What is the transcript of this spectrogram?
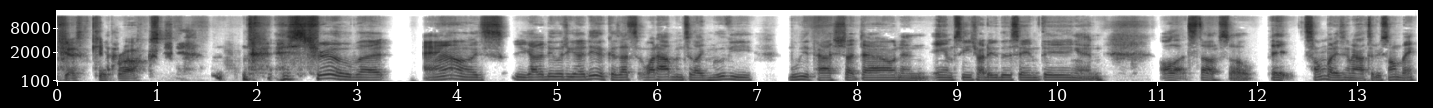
You guys kick rocks." it's true, but I don't know. It's you got to do what you got to do because that's what happened to like movie movie pass shut down and AMC tried to do the same thing and all that stuff. So hey, somebody's gonna have to do something.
